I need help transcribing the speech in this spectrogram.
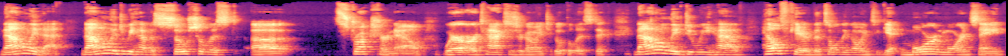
Not only that, not only do we have a socialist uh, structure now where our taxes are going to go ballistic. Not only do we have healthcare that's only going to get more and more insane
